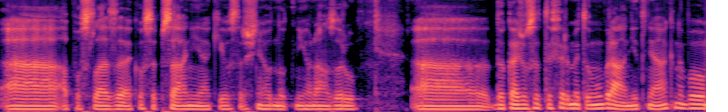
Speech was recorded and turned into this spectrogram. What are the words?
a, a posléze jako sepsání nějakého strašně hodnotného názoru. A dokážou se ty firmy tomu bránit nějak, nebo,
